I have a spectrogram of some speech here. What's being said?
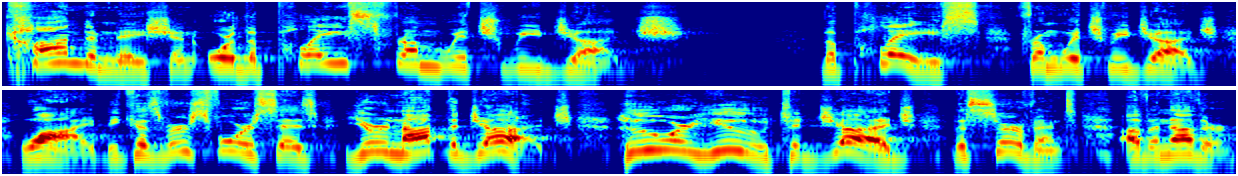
condemnation or the place from which we judge the place from which we judge. Why? Because verse 4 says, You're not the judge. Who are you to judge the servant of another?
